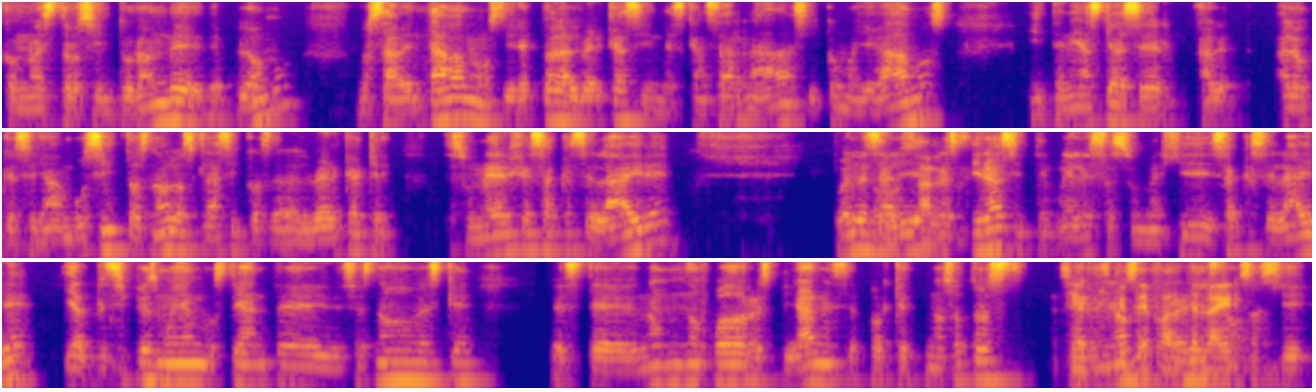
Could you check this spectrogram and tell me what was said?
con nuestro cinturón de, plomo nos aventábamos directo a la alberca sin descansar nada, así como llegábamos y tenías que hacer algo que se llaman bucitos, ¿no? Los clásicos de la alberca que te sumerges, sacas el aire Vuelves a salir, respiras y te vuelves a sumergir y sacas el aire. Y al principio es muy angustiante y dices, no, es que este, no, no puedo respirar porque nosotros Sientes que te falta el aire. Así.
